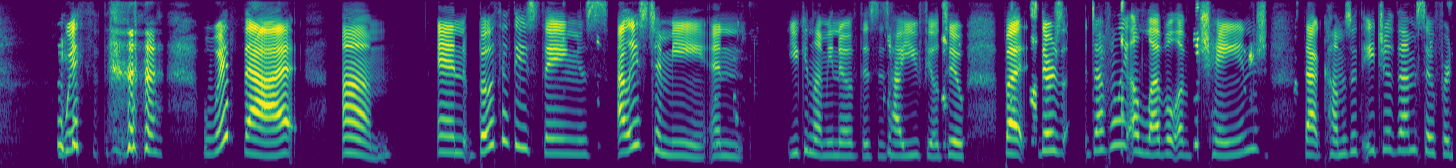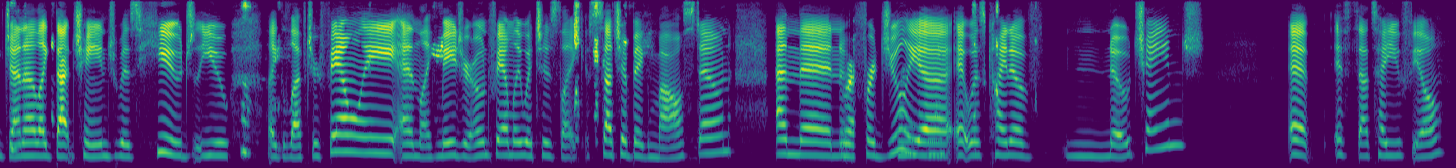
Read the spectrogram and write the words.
with with that, um, and both of these things, at least to me, and you can let me know if this is how you feel too, but there's definitely a level of change that comes with each of them. So for Jenna, like that change was huge. You like left your family and like made your own family, which is like such a big milestone. And then Right. for Julia, it was kind of no change. If if that's how you feel.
